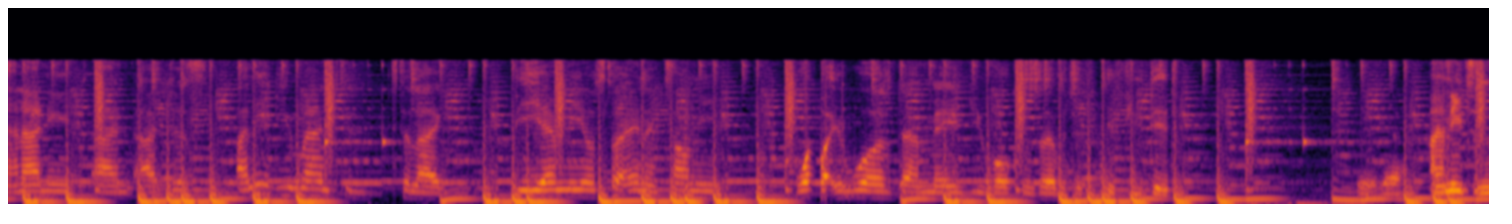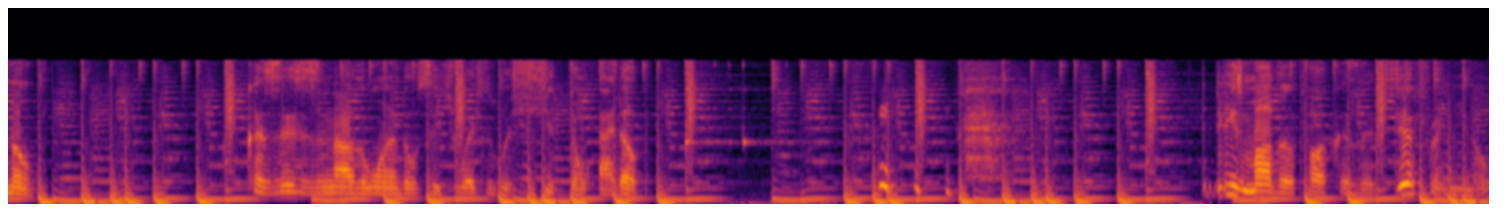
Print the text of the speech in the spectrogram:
And I need, and I just, I need you, man, to, to like DM me or something and tell me what it was that made you vote conservative, if you did. Yeah. I need to know. Cause this is another one of those situations where shit don't add up. These motherfuckers are different, you know.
